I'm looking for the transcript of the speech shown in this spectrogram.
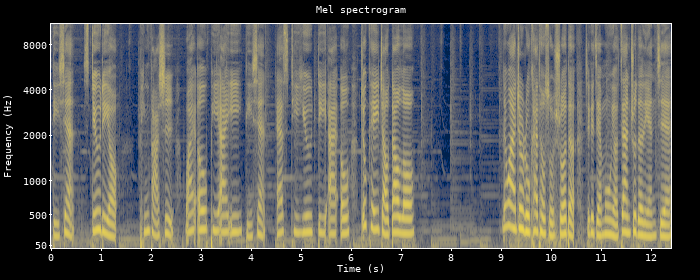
底线 Studio，拼法是 Y O P I E 底线。S T U D I O 就可以找到喽。另外，就如开头所说的，这个节目有赞助的连接，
